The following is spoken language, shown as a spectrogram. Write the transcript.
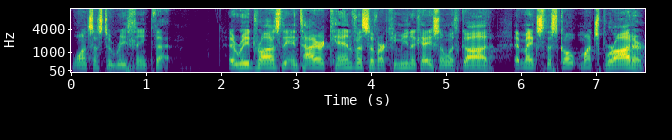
wants us to rethink that. It redraws the entire canvas of our communication with God. It makes the scope much broader.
